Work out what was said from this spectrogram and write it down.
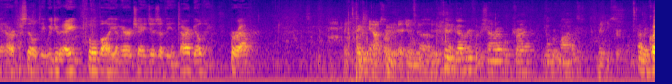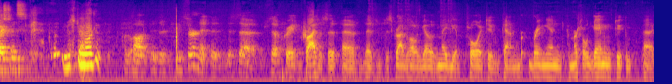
in our facility. We do eight full volume air changes of the entire building per hour. Thank you. And I'm sorry, that gentleman. Uh, Lieutenant Governor for the Shawnee Tribe, Gilbert Miles. Thank you, sir. Other questions? Mr. Morgan? Uh, is it concern that the, this uh, self-created crisis that, uh, that described a while ago may be a ploy to kind of br- bring in commercial gaming to com- uh,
